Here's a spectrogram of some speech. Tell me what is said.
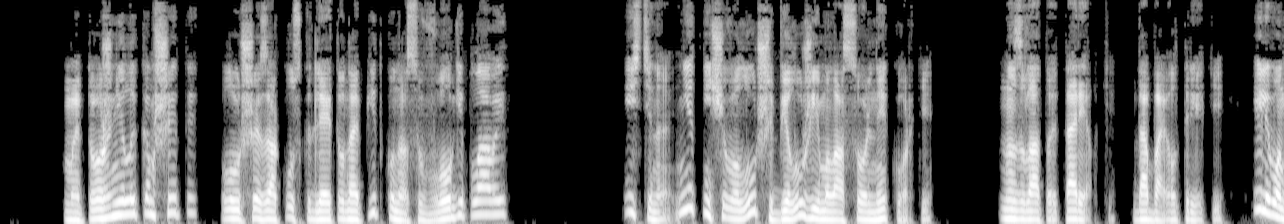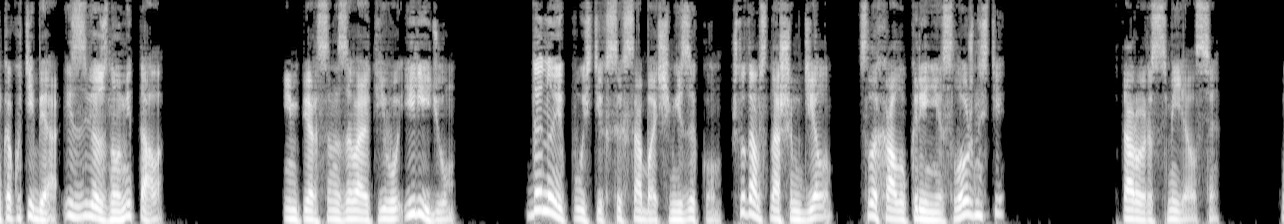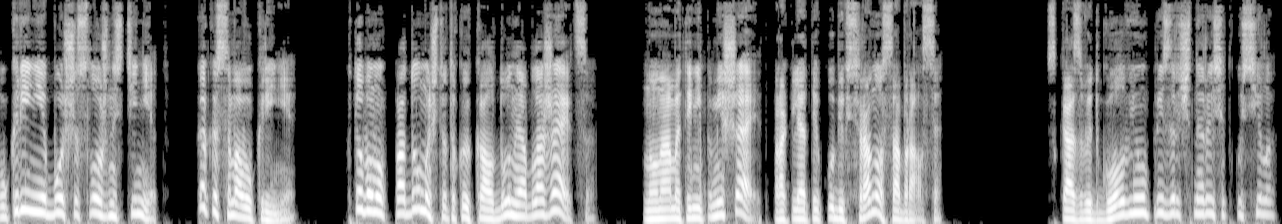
Мы тоже не лыком шиты. Лучшая закуска для этого напитка у нас в Волге плавает. Истина, нет ничего лучше белужьей малосольной корки. На золотой тарелке, добавил третий. Или вон, как у тебя, из звездного металла. Имперцы называют его иридиум. Да ну и пусть их с их собачьим языком. Что там с нашим делом? Слыхал у Криния сложности? Второй рассмеялся. У Криния больше сложностей нет, как и самого Криния. Кто бы мог подумать, что такой колдун и облажается? Но нам это не помешает, проклятый кубик все равно собрался. Сказывает, голову ему призрачная рысь откусила.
